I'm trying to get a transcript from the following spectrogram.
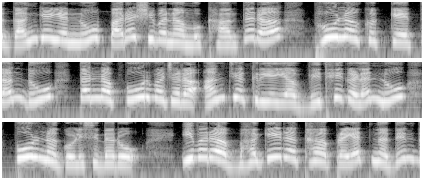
ಗಂಗೆಯನ್ನು ಪರಶಿವನ ಮುಖಾಂತರ ಭೂಲೋಕಕ್ಕೆ ತಂದು ತನ್ನ ಪೂರ್ವಜರ ಅಂತ್ಯಕ್ರಿಯೆಯ ವಿಧಿಗಳನ್ನು ಪೂರ್ಣಗೊಳಿಸಿದರು. ಇವರ ಭಗೀರಥ ಪ್ರಯತ್ನದಿಂದ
